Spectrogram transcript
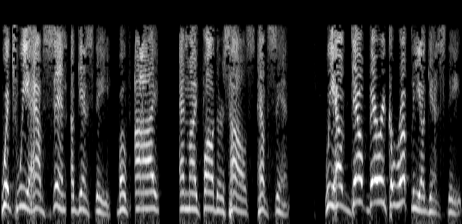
which we have sinned against thee. Both I and my father's house have sinned. We have dealt very corruptly against thee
